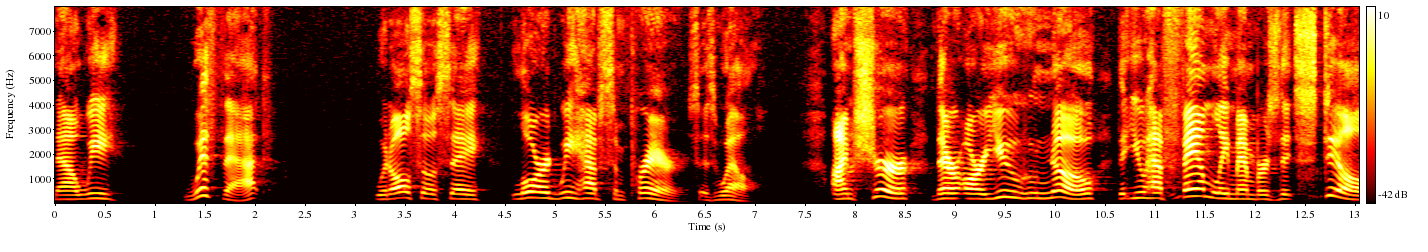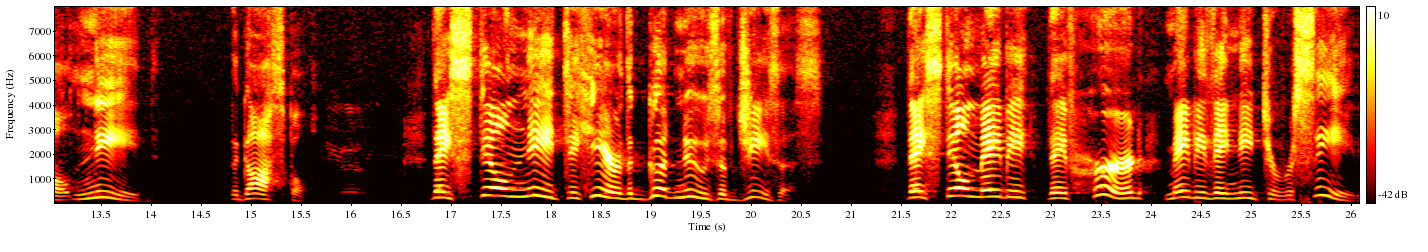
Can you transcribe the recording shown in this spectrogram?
Now, we, with that, would also say, Lord, we have some prayers as well. I'm sure there are you who know that you have family members that still need the gospel. They still need to hear the good news of Jesus. They still maybe they've heard, maybe they need to receive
